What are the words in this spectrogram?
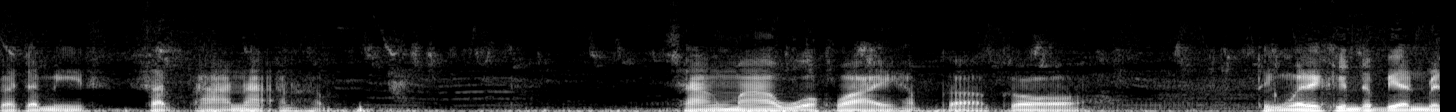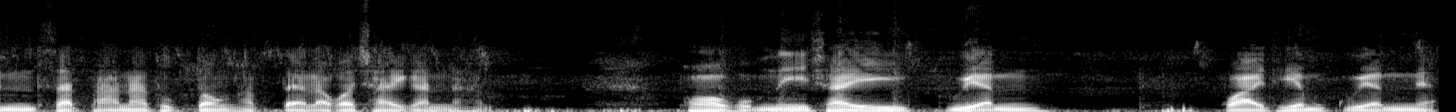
ก็จะมีสัตว์พาหนะนะครับ ช้างม้าวัวควายครับ ก็ก็ถึงไม่ได้ขึ้นทะเบียนเป็นสัตว์พาหนะถูกต้องครับ แต่เราก็ใช้กันนะครับ พ่อผมนี่ใช้เกวียนควายเทียมเกวียนเนี่ย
